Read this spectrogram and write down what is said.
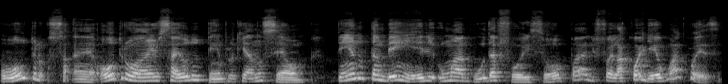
Outro, é, outro anjo saiu do templo que há no céu, tendo também ele uma aguda foice. Opa, ele foi lá colher alguma coisa.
